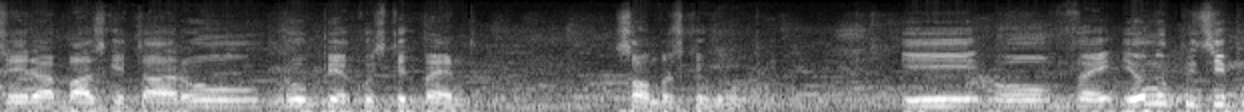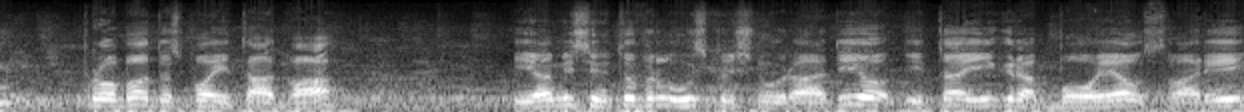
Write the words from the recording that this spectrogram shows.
Svira bas gitaru u grupi Acoustic Band, somborskoj grupi. I, ovaj, I on u principu probao da spoji ta dva, i ja mislim da to vrlo uspešno uradio i ta igra boja u stvari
